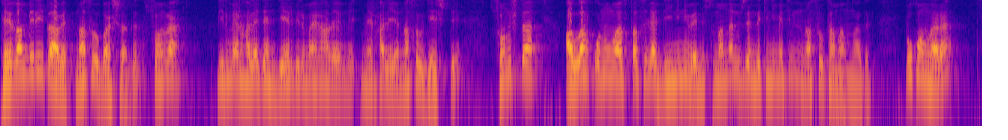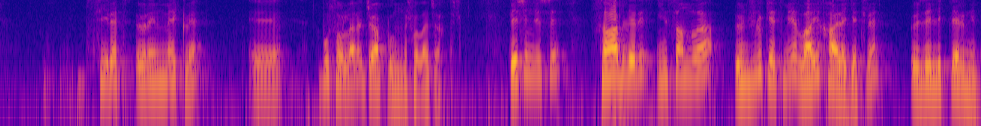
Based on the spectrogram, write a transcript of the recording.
Peygamberi davet nasıl başladı? Sonra bir merhaleden diğer bir merhale, merhaleye nasıl geçti? Sonuçta Allah onun vasıtasıyla dinini ve Müslümanların üzerindeki nimetini nasıl tamamladı? Bu konulara siret öğrenmekle e, bu sorulara cevap bulunmuş olacaktır. Beşincisi, sahabileri insanlığa öncülük etmeye layık hale getiren özelliklerinin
